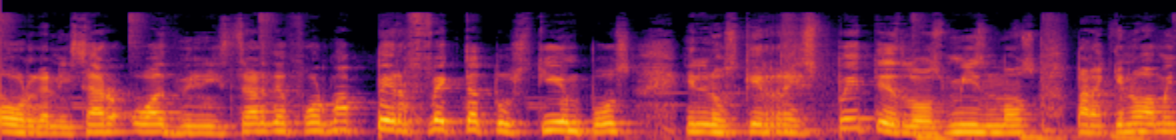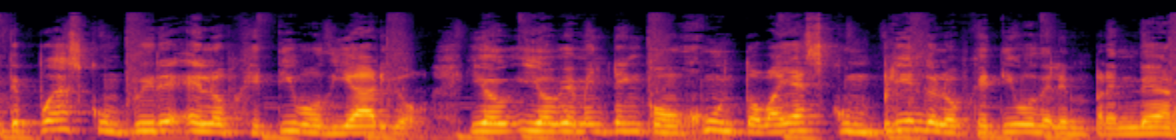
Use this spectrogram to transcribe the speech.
organizar o administrar de forma perfecta tus tiempos en los que respetes los mismos para que nuevamente puedas cumplir el objetivo diario y, y obviamente en conjunto vayas cumpliendo el objetivo del emprender.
